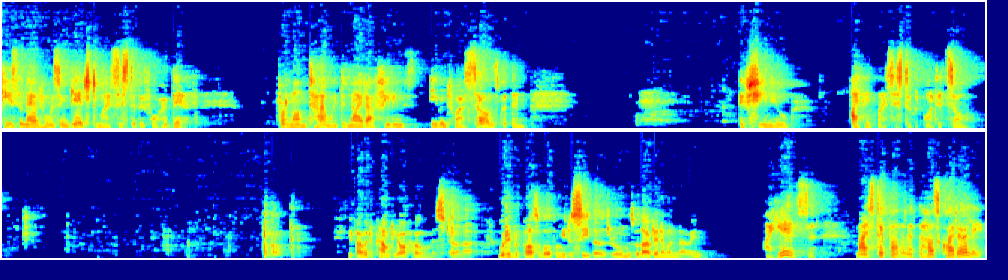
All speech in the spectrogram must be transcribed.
He's the man who was engaged to my sister before her death. For a long time, we denied our feelings, even to ourselves, but then. If she knew, I think my sister would want it so. If I were to come to your home, Miss Stoner, would it be possible for me to see those rooms without anyone knowing? Why, yes. uh, My stepfather left the house quite early.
